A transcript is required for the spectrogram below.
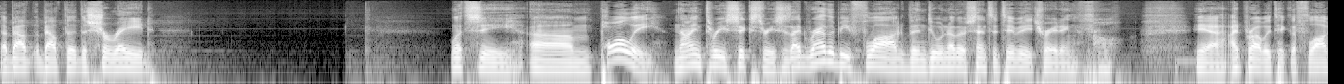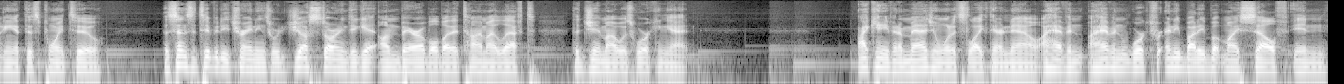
about about the the charade Let's see. Um, Paulie nine three six three says, "I'd rather be flogged than do another sensitivity training." Oh, yeah, I'd probably take the flogging at this point too. The sensitivity trainings were just starting to get unbearable by the time I left the gym I was working at. I can't even imagine what it's like there now. I haven't I haven't worked for anybody but myself in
